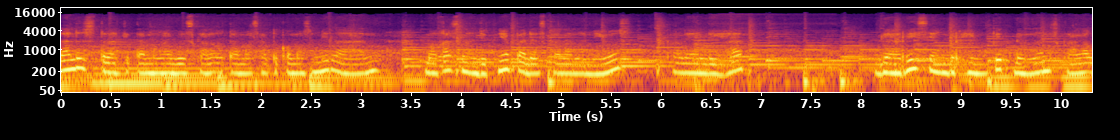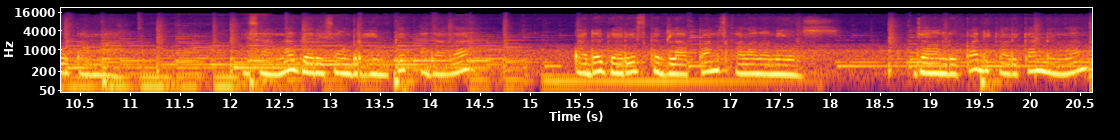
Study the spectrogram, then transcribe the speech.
Lalu setelah kita mengambil skala utama 1,9, maka selanjutnya pada skala nonius kalian lihat garis yang berhimpit dengan skala utama. Sana garis yang berhimpit adalah pada garis ke-8 skala nonius. Jangan lupa dikalikan dengan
